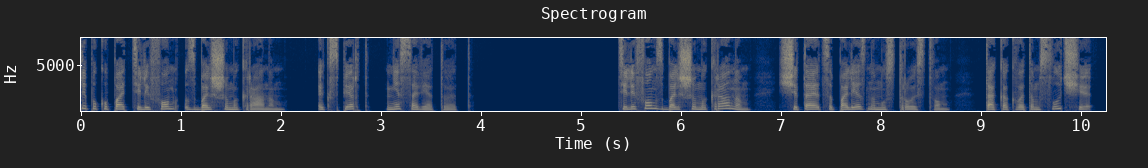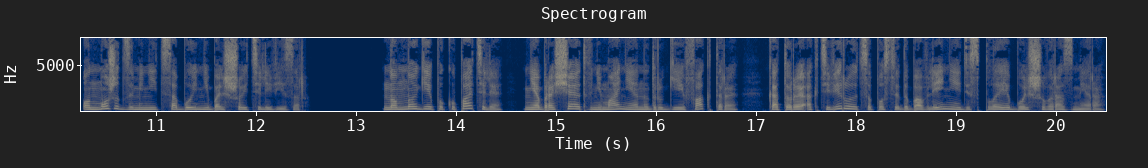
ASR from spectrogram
ли покупать телефон с большим экраном? Эксперт не советует. Телефон с большим экраном считается полезным устройством, так как в этом случае он может заменить собой небольшой телевизор. Но многие покупатели не обращают внимания на другие факторы, которые активируются после добавления дисплея большего размера.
